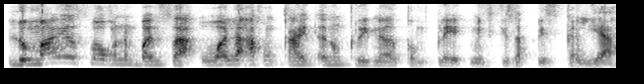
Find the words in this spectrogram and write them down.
Lumayas po ako ng bansa, wala akong kahit anong criminal complaint, miski sa piskalya.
